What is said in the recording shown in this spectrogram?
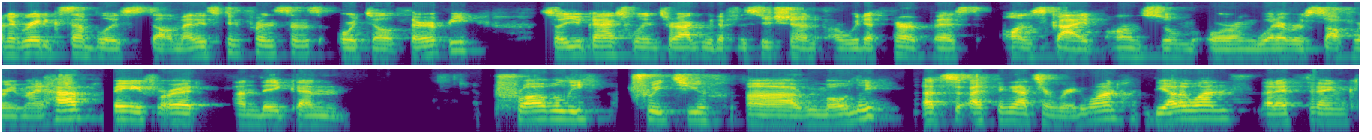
And a great example is telemedicine, for instance, or teletherapy, so you can actually interact with a physician or with a therapist on Skype, on Zoom, or on whatever software you might have, pay for it, and they can probably treat you uh, remotely. That's I think that's a great one. The other one that I think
